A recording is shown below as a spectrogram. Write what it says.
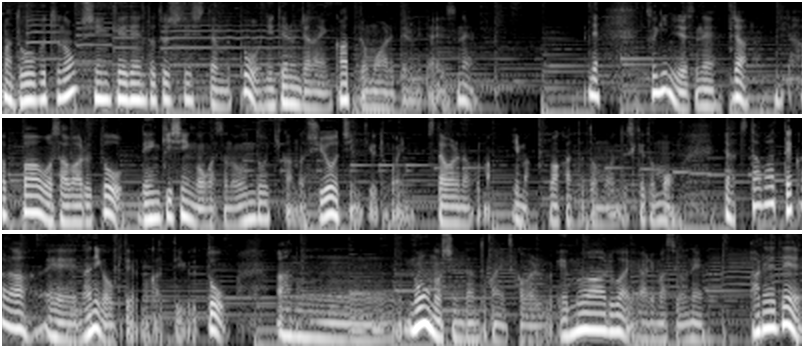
まあ、動物の神経伝達システムと似てるんじゃないかって思われてるみたいですね。で次にですねじゃあ葉っぱを触ると電気信号がその運動器官の使用鎮っていうところに伝わるのが、ま、今分かったと思うんですけどもじゃあ伝わってから、え、何が起きてるのかっていうと、あのー、脳の診断とかに使われる MRI ありますよね。あれで、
